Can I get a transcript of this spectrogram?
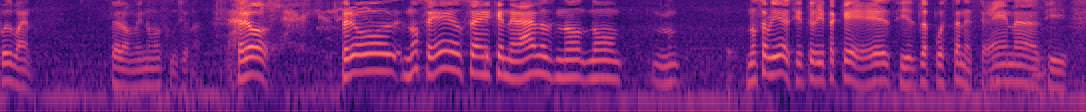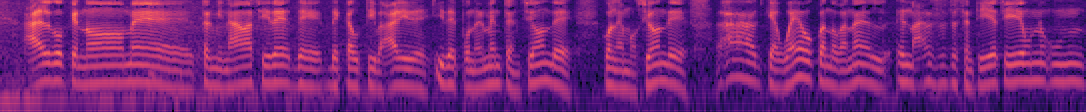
Pues bueno, pero a mí no me funciona. Pero, pero no sé, o sea, en general, no, no, no, no sabría decirte ahorita qué es, si es la puesta en escena, si algo que no me terminaba así de, de, de cautivar y de, y de ponerme en tensión, de, con la emoción de, ah, qué huevo cuando gana el, es más, se sentía así un, un,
